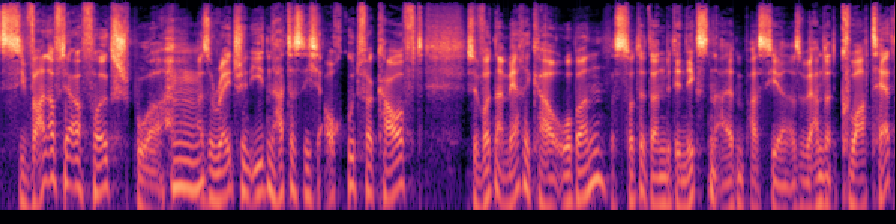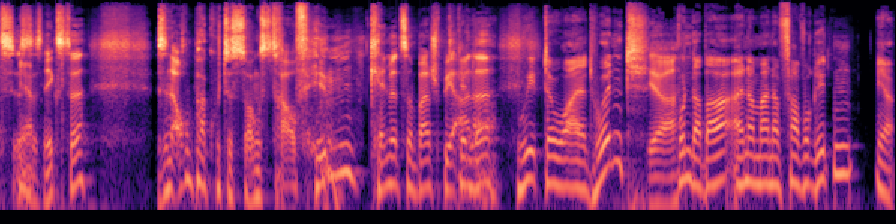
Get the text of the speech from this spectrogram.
Sie waren auf der Erfolgsspur. Mhm. Also Rage in Eden hatte sich auch gut verkauft. Sie wollten Amerika erobern. Das sollte dann mit den nächsten Alben passieren. Also wir haben dann Quartet ist ja. das nächste. Es sind auch ein paar gute Songs drauf. Him kennen wir zum Beispiel genau. alle. Weep the Wild Wind. Ja. Wunderbar. Einer meiner Favoriten. Ja.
